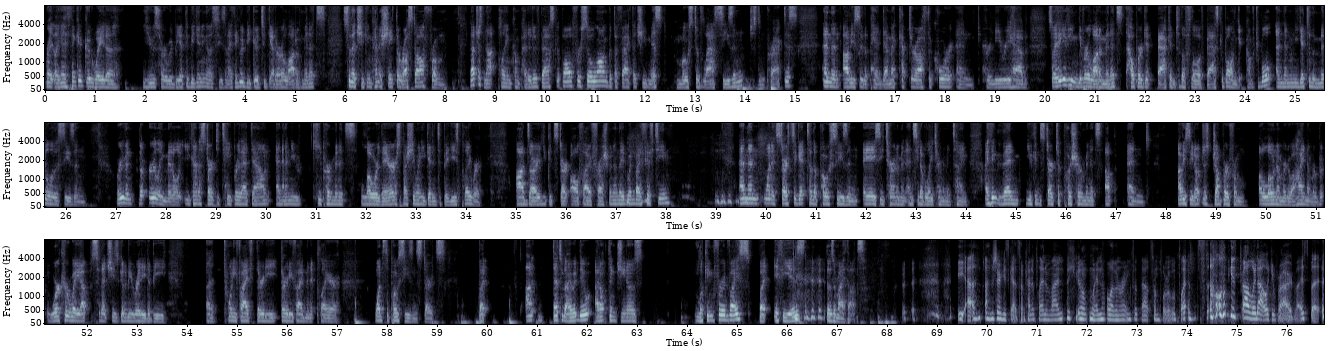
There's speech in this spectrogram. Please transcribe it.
Right. Like I think a good way to use her would be at the beginning of the season. I think it would be good to get her a lot of minutes so that she can kind of shake the rust off from not just not playing competitive basketball for so long, but the fact that she missed most of last season just in practice. And then obviously the pandemic kept her off the court and her knee rehab. So I think if you can give her a lot of minutes, help her get back into the flow of basketball and get comfortable. And then when you get to the middle of the season, or even the early middle, you kind of start to taper that down and then you keep her minutes lower there, especially when you get into Big East play where odds are you could start all five freshmen and they'd win by 15 and then when it starts to get to the postseason, AAC tournament, NCAA tournament time, I think then you can start to push her minutes up and obviously don't just jump her from a low number to a high number, but work her way up so that she's going to be ready to be a 25, 30, 35 minute player once the postseason starts. On, that's what I would do. I don't think Geno's looking for advice, but if he is, those are my thoughts. yeah, I'm sure he's got some kind of plan in mind. You don't win 11 rings without some form of a plan. So he's probably not looking for our advice, but.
